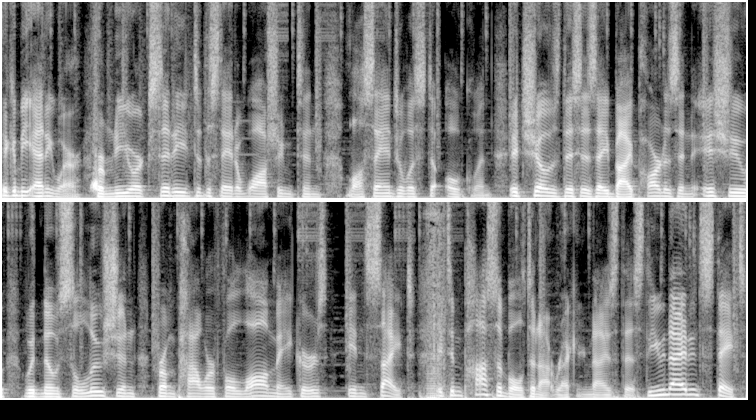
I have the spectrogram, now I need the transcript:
It can be anywhere, from New York City to the state of Washington, Los Angeles to Oakland. It shows this is a bipartisan issue with no solution from powerful lawmakers in sight. It's impossible to not recognize this. The United States,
